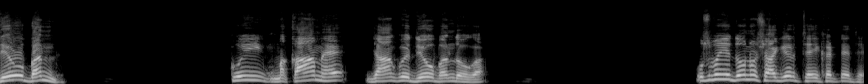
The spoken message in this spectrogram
دیو بند کوئی مقام ہے جہاں کوئی دیو بند ہوگا؟ اس میں یہ دونوں شاگرد تھے، اکٹھے تھے۔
